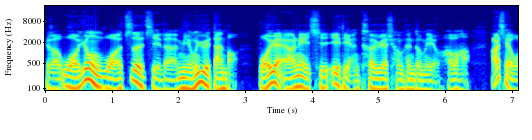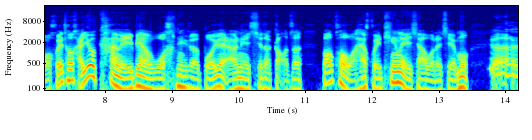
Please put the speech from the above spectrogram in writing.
这个我用我自己的名誉担保，博越 L 那期一点特约成分都没有，好不好？而且我回头还又看了一遍我那个博越 L 那期的稿子，包括我还回听了一下我的节目。呃，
